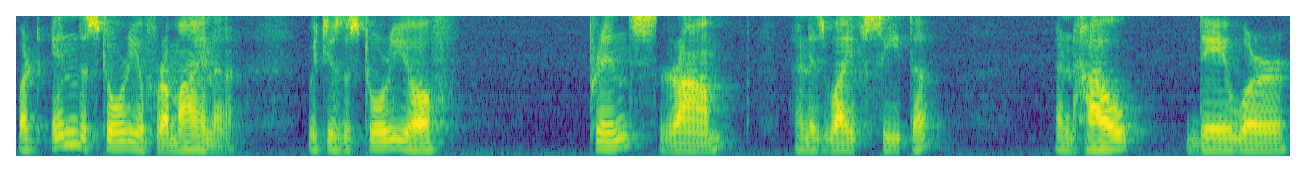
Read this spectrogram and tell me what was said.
But in the story of Ramayana, which is the story of Prince Ram and his wife Sita, and how they were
